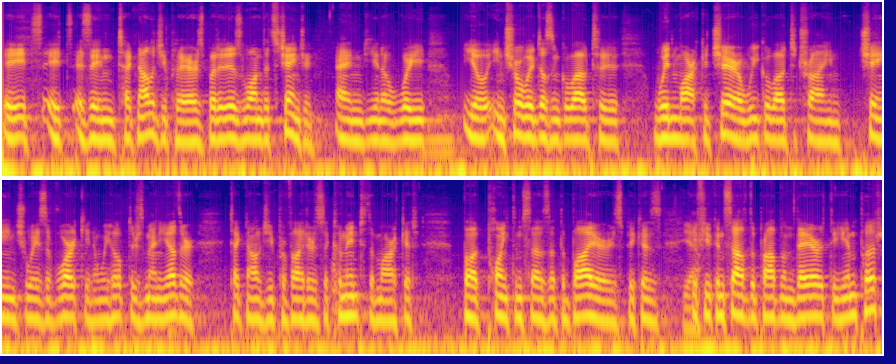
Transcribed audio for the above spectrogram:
it's it's as in technology players, but it is one that's changing. And you know, we you know, Insurwave doesn't go out to win market share. We go out to try and change ways of working, and we hope there's many other technology providers that come into the market, but point themselves at the buyers because yeah. if you can solve the problem there at the input,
